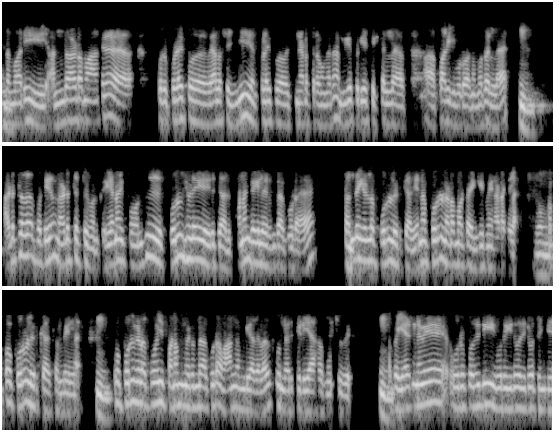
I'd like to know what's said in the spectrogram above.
இந்த மாதிரி அன்றாடமாக ஒரு பிழைப்பு வேலை செஞ்சு பிழைப்பை வச்சு நடத்துறவங்க தான் மிகப்பெரிய சிக்கல்ல பாதிக்கப்படுவாங்க முதல்ல. அடுத்ததா பாத்தீங்கன்னா நடுத்தட்டு இருக்கு ஏன்னா இப்போ வந்து பொருள்களே இருக்காது. பணம் கையில இருந்தா கூட சந்தைகள்ல பொருள் இருக்காது. ஏன்னா பொருள் நடமாட்டம் எங்கேயுமே நடக்கல. அப்போ பொருள் இருக்காது சந்தையில. இப்போ பொருள்களை போய் பணம் இருந்தா கூட வாங்க முடியாத அளவுக்கு நெருக்கடியாக முற்றுது. அப்ப ஏற்கனவே ஒரு பகுதி ஒரு இருபது இருபத்தஞ்சு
